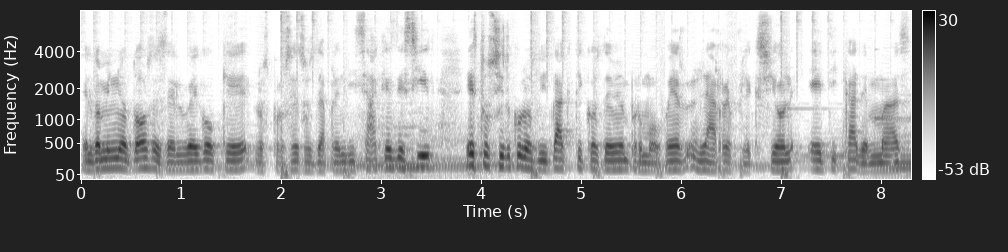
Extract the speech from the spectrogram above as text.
El dominio 2, desde luego que los procesos de aprendizaje, es decir, estos círculos didácticos deben promover la reflexión ética, además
